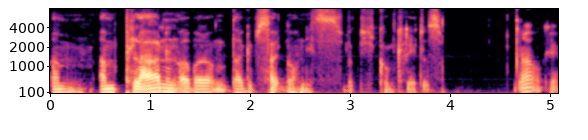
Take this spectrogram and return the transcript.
am, am Planen, aber da gibt es halt noch nichts wirklich Konkretes. Ah, okay.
